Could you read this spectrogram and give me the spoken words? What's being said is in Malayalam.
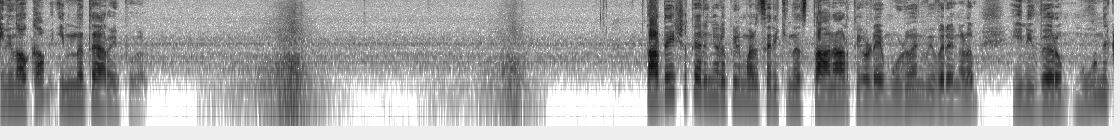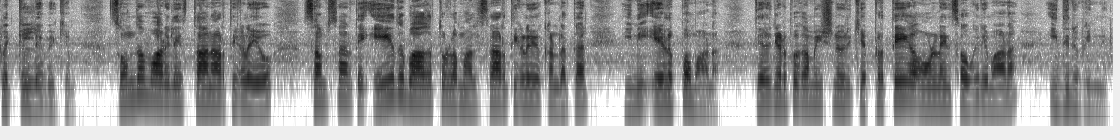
ഇനി നോക്കാം ഇന്നത്തെ അറിയിപ്പുകൾ. തദ്ദേശ തെരഞ്ഞെടുപ്പിൽ മത്സരിക്കുന്ന സ്ഥാനാർത്ഥികളുടെ മുഴുവൻ വിവരങ്ങളും ഇനി വെറും മൂന്ന് ക്ലിക്കിൽ ലഭിക്കും. സ്വന്തം വാർഡിലെ സ്ഥാനാർത്ഥികളെയോ സംസ്ഥാനത്തെ ഏത് ഭാഗത്തുള്ള മത്സരാർത്ഥികളെയോ കണ്ടെത്താൻ ഇനി എളുപ്പമാണ്. തിരഞ്ഞെടുപ്പ് കമ്മീഷൻ ഒരുക്കിയ പ്രത്യേക ഓൺലൈൻ സൗകര്യമാണ് ഇതിനു പിന്നിൽ.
